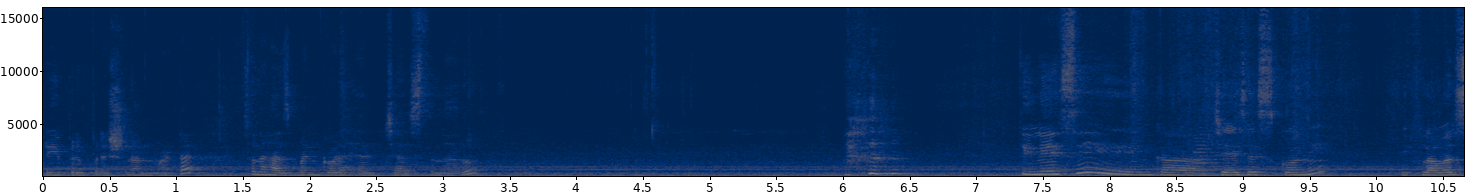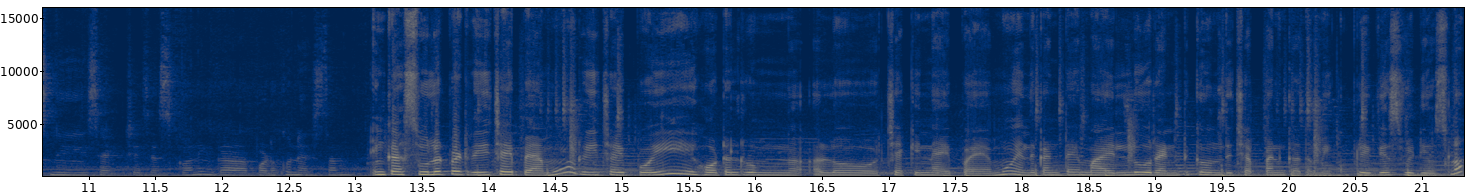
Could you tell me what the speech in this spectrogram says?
ప్రీ ప్రిపరేషన్ అనమాట సో నా హస్బెండ్ కూడా హెల్ప్ చేస్తున్నారు. తినేసి ఇంకా చేసేసుకొని ఈ ఫ్లవర్స్ని సెట్ చేసేసుకొని ఇంకా పడుకునేస్తాం. ఇంకా సూలూర్పేట రీచ్ అయిపోయాము. రీచ్ అయిపోయి హోటల్ రూమ్లో చెక్ ఇన్ అయిపోయాము. ఎందుకంటే మా ఇల్లు రెంట్కి ఉంది చెప్పాను కదా మీకు ప్రీవియస్ వీడియోస్లో.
